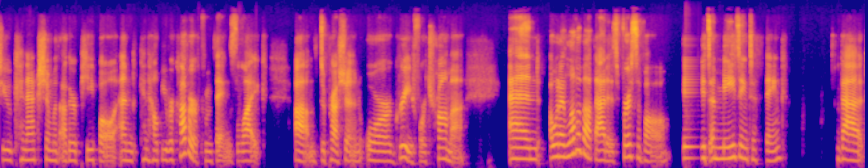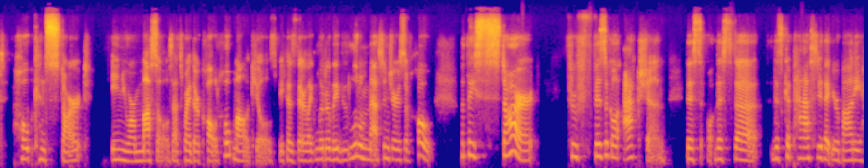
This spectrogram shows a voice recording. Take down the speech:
to connection with other people, and can help you recover from things like um, depression or grief or trauma. And what I love about that is, first of all, it's amazing to think that hope can start in your muscles. That's why they're called hope molecules because they're like literally the little messengers of hope. But they start through physical action. This this uh, this capacity that your body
